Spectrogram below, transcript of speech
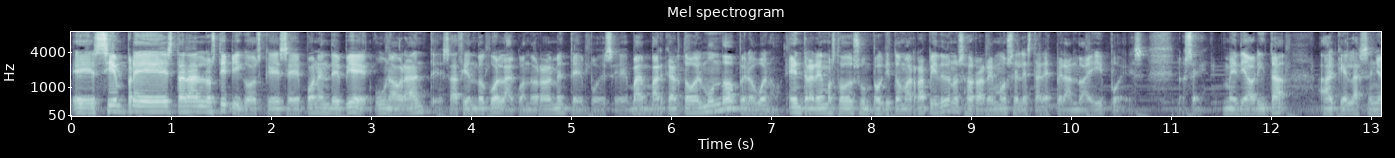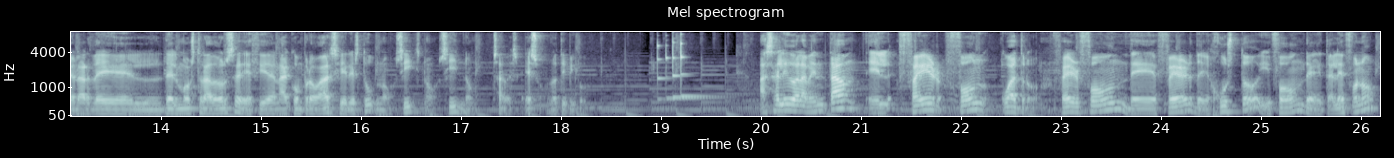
Eh, siempre estarán los típicos que se ponen de pie una hora antes haciendo cola cuando realmente pues eh, va a embarcar todo el mundo, pero bueno, entraremos todos un poquito más rápido y nos ahorraremos el estar esperando ahí pues, no sé, media horita a que las señoras del, del mostrador se decidan a comprobar si eres tú. No, sí, no, sí, no, ¿sabes? Eso, lo típico ha salido a la venta el Fairphone 4. Fairphone de Fair, de justo, y phone de teléfono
